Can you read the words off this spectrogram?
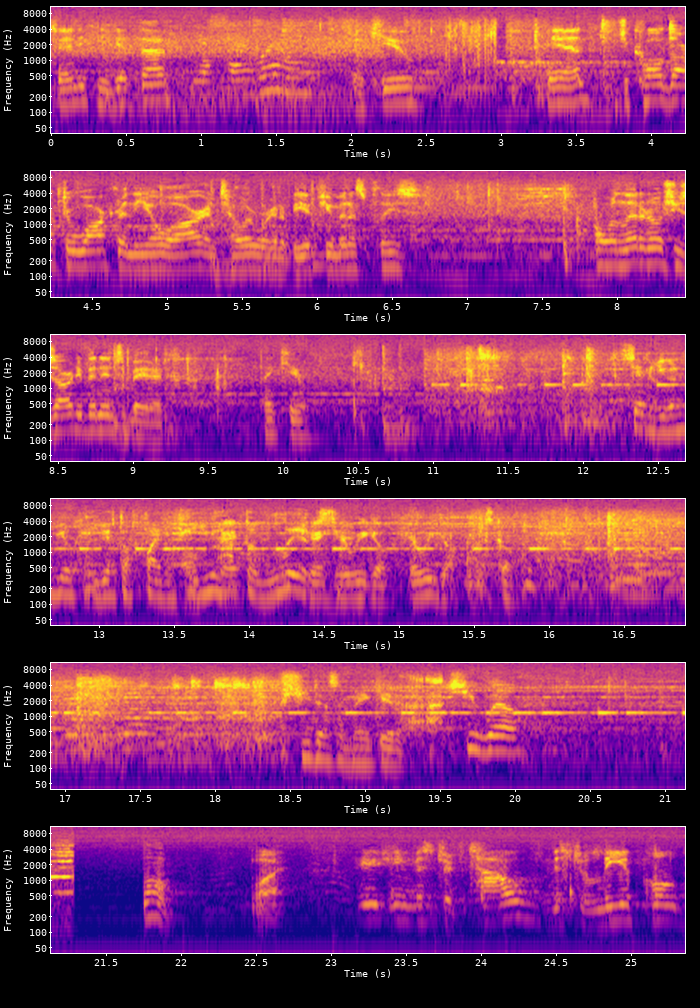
Sandy, can you get that? Yes, I will. Thank you. Ann, could you call Dr. Walker in the OR and tell her we're gonna be a few minutes, please? Oh, and let her know she's already been intubated. Thank you. Sammy, you're gonna be okay. You have to fight, okay? You have to live. Okay, here we go. Here we go. Let's go. If she doesn't make it, She will. Why? Paging Mr. Taub, Mr. Leopold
